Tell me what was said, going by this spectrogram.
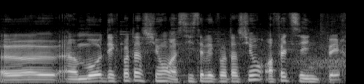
euh, un mode d'exploitation, un système d'exploitation, en fait c'est une perte.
